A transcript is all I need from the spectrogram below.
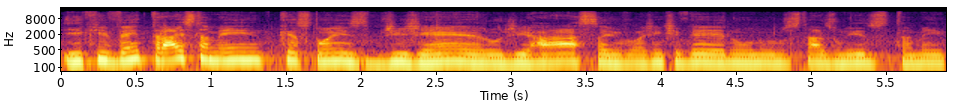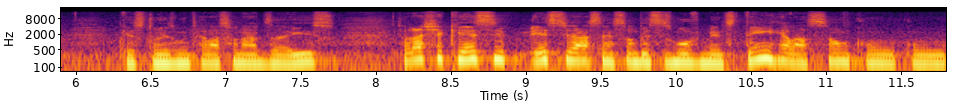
e que vem traz também questões de gênero, de raça, a gente vê no, nos Estados Unidos também questões muito relacionadas a isso. Você acha que esse, esse ascensão desses movimentos tem relação com, com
